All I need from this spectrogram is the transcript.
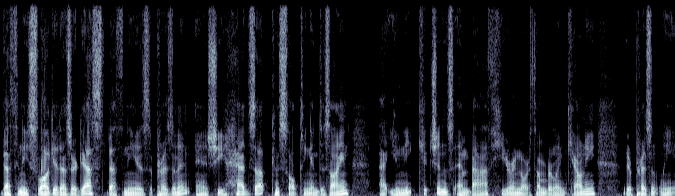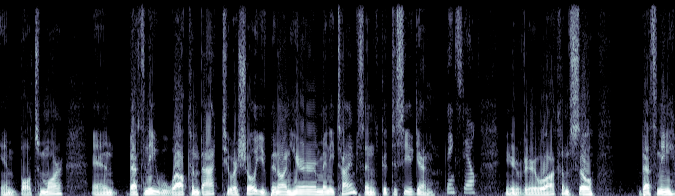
Bethany Sloggett as our guest. Bethany is the president, and she heads up consulting and design at Unique Kitchens and Bath here in Northumberland County. They're presently in Baltimore. And Bethany, welcome back to our show. You've been on here many times and good to see you again. Thanks, Dale. You're very welcome. So, Bethany,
